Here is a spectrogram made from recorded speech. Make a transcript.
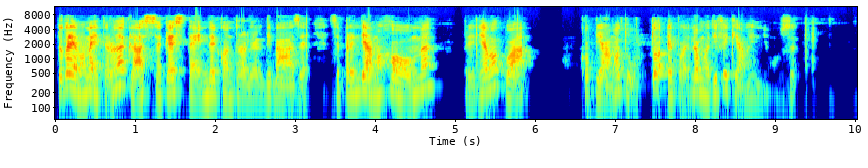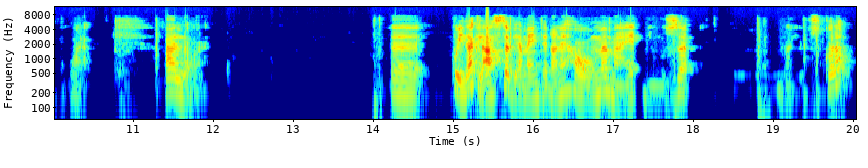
dovremo mettere una classe che estende il controller di base. Se prendiamo home, prendiamo qua, copiamo tutto e poi lo modifichiamo in news. Voilà. Allora, eh, qui la classe ovviamente non è home ma è news maiuscolo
